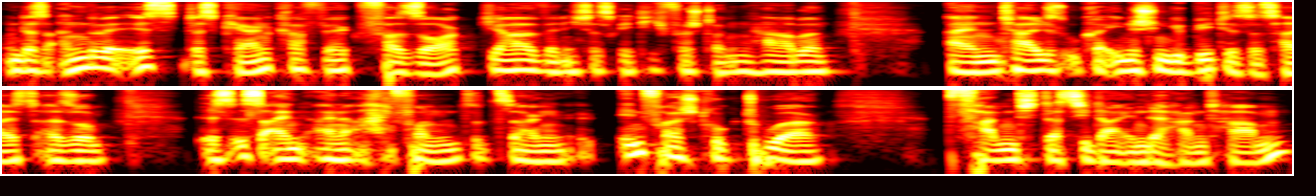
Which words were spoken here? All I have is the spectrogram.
Und das andere ist, das Kernkraftwerk versorgt ja, wenn ich das richtig verstanden habe, einen Teil des ukrainischen Gebietes. Das heißt also, es ist ein, eine Art von sozusagen Infrastruktur, Pfand, das sie da in der Hand haben,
